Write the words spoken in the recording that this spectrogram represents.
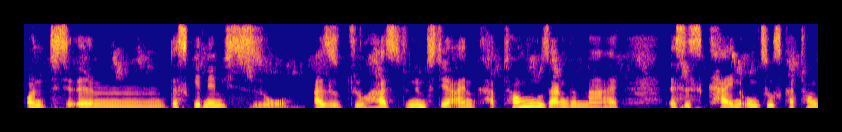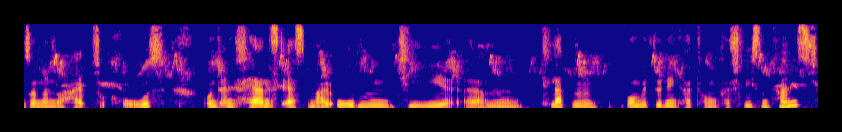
und ähm, das geht nämlich so. Also du hast, du nimmst dir einen Karton, sagen wir mal, es ist kein Umzugskarton, sondern nur halb so groß und entfernst erstmal oben die ähm, Klappen, womit du den Karton verschließen kannst.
